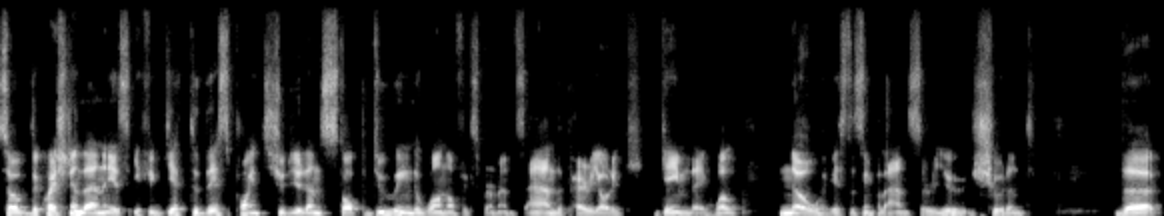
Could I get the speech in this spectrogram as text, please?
So the question then is, if you get to this point, should you then stop doing the one-off experiments and the periodic game day? Well, no is the simple answer. You shouldn't. The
